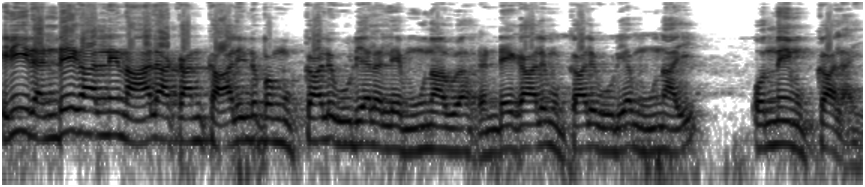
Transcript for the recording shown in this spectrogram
ഇനി രണ്ടേകാലിനെ നാലാക്കാൻ കാലിന്റെ ഒപ്പം മുക്കാൽ കൂടിയാലല്ലേ മൂന്നാവുക? രണ്ടേകാൽ മുക്കാൽ കൂടിയാൽ മൂന്നായി ഒന്നേ മുക്കാലായി.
